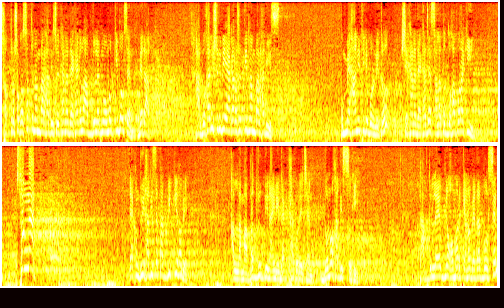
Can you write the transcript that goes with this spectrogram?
সতেরোশো পঁচাত্তর নম্বর হাদিস, ওইখানে দেখা গেল আবদুল্লাহ ওমর কি বলছেন? বেদাত। আর বোখারি শরীফে এগারোশো তিন নম্বর হাদিস। উম্মে হানি থেকে বর্ণিত, সেখানে দেখা যায় সালাত দোহা পড়া কি? সোননাথ এখন দুই হাদিসে তার বিক্রি হবে। আল্লামা বদরুদ্দিন আইনি ব্যাখ্যা করেছেন, দোনো হাদিস সহি। আবদুল্লাহ ইবনে ওমর কেন বেদাত বলছেন?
